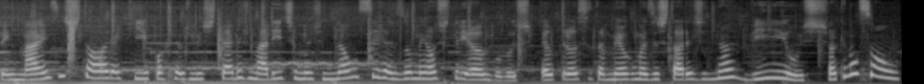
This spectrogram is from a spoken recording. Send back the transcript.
Tem mais história aqui, porque os mistérios marítimos não se resumem aos triângulos. Eu trouxe também algumas histórias de navios, só que não são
